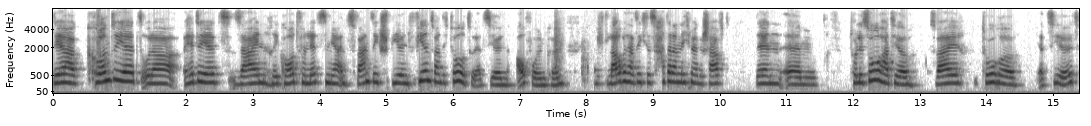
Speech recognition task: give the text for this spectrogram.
der konnte jetzt oder hätte jetzt seinen Rekord von letztem Jahr in 20 Spielen 24 Tore zu erzielen aufholen können. Ich glaube tatsächlich, das hat er dann nicht mehr geschafft, denn ähm, Tolisso hat hier zwei Tore erzielt.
